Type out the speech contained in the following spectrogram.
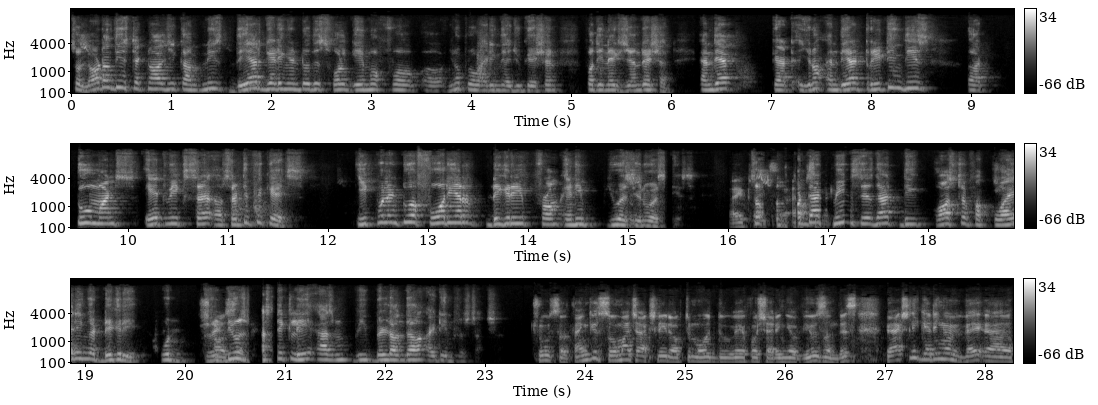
So a lot of these technology companies, they are getting into this whole game of, uh, uh, you know, providing the education for the next generation. And they're, you know, and they are treating these uh, two months, eight weeks uh, certificates equivalent to a four-year degree from any US universities. Right. So, so what that means is that the cost of acquiring a degree would reduce drastically as we build on the IT infrastructure. True, sir. Thank you so much, actually, Dr. Mohit Dubey, for sharing your views on this. We're actually getting a, uh,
